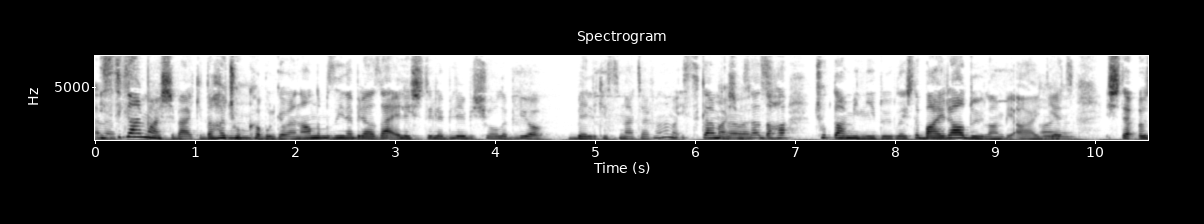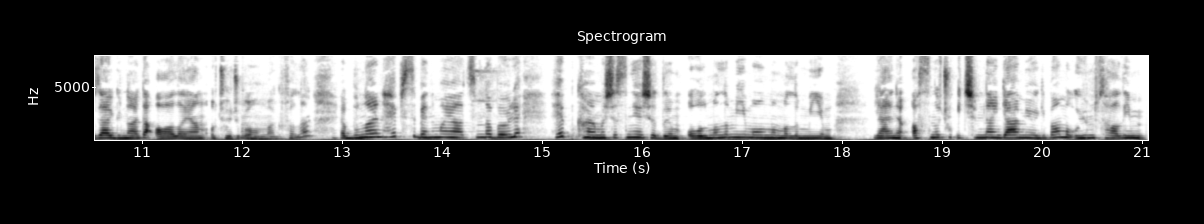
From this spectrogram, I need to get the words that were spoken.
evet. İstiklal Marşı belki daha çok kabul gören andımız yine biraz daha eleştirilebilir bir şey olabiliyor belli kesimler tarafından ama İstiklal Marşı evet. mesela daha çok daha milli duygular işte bayrağı duyulan bir aidiyet. Aynen. İşte özel günlerde ağlayan o çocuk Hı. olmak falan. Ya bunların hepsi benim hayatımda böyle hep karmaşasını yaşadığım olmalı mıyım olmamalı mıyım yani aslında çok içimden gelmiyor gibi ama uyum sağlayayım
